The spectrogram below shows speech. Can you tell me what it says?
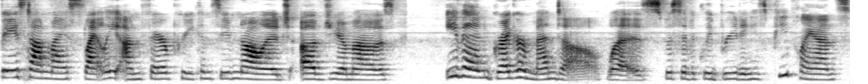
based on my slightly unfair preconceived knowledge of GMOs, even Gregor Mendel was specifically breeding his pea plants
